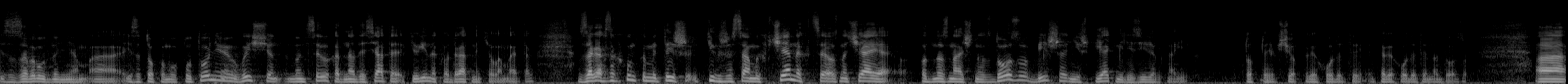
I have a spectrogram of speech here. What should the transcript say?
з забрудненням е, ізотопами плутонію вище 0,1 кюрі на квадратний кілометр. За рахунками тих, тих же самих вчених, це означає однозначно з дозу більше, ніж 5 мілізіверт на рік. Тобто, якщо переходити, переходити на дозу. А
